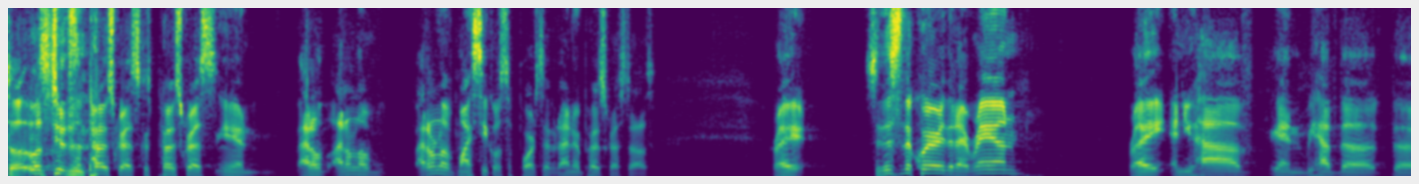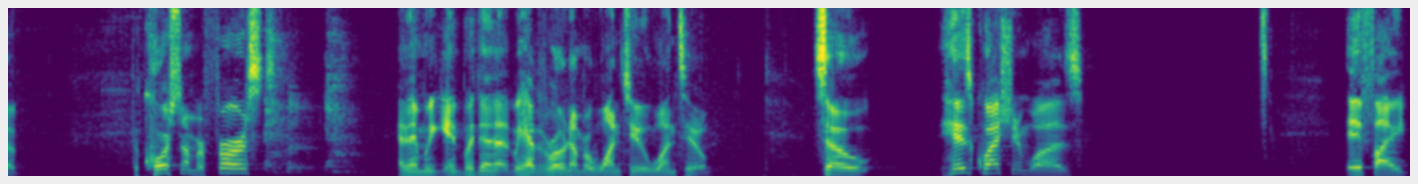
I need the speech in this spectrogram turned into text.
So let's do this in Postgres because Postgres, you know, I don't, I don't know, I don't know if MySQL supports it, but I know Postgres does, right? So this is the query that I ran, right? And you have again, we have the the, the course number first, and then we, but then we have the row number one two one two. So his question was if I,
